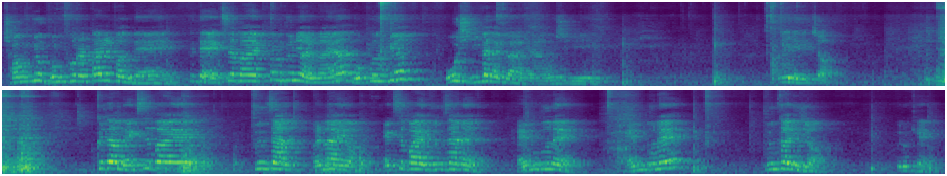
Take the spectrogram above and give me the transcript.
정규 분포를 따를 건데, 근데 x 바의 평균이 얼마야? 모평균 52가 될 거 아니야. 52. 이해되겠죠? 그 다음 x 바의 분산 얼마예요? x 바의 분산은 n분의 n분의 분산이죠. 이렇게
